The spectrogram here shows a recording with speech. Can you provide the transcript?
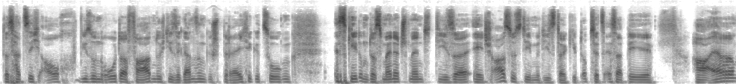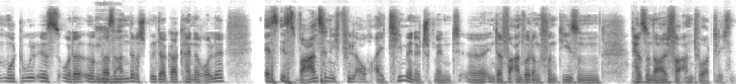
das hat sich auch wie so ein roter Faden durch diese ganzen Gespräche gezogen. Es geht um das Management dieser HR-Systeme, die es da gibt. Ob es jetzt SAP HR-Modul ist oder irgendwas mhm. anderes, spielt da gar keine Rolle. Es ist wahnsinnig viel auch IT-Management äh, in der Verantwortung von diesen Personalverantwortlichen.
